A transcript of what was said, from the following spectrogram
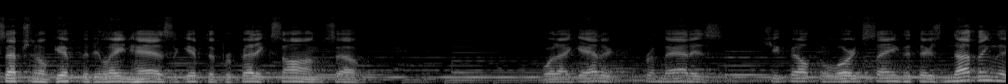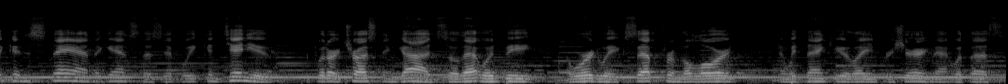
Exceptional gift that Elaine has, the gift of prophetic song. So, what I gathered from that is she felt the Lord saying that there's nothing that can stand against us if we continue to put our trust in God. So, that would be a word we accept from the Lord. And we thank you, Elaine, for sharing that with us.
